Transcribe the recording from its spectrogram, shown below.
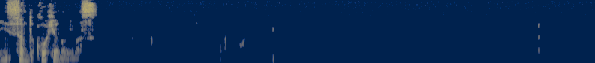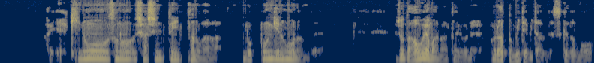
インスタントコーヒーを飲みます。はい、昨日その写真展行ったのが六本木の方なんで、ちょっと青山のあたりをね、ふらっと見てみたんですけども、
